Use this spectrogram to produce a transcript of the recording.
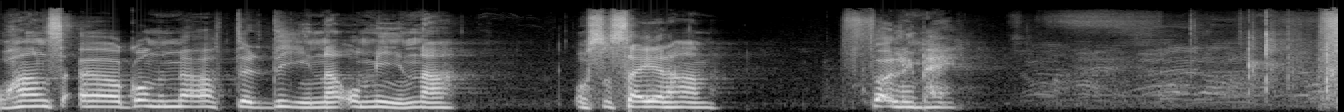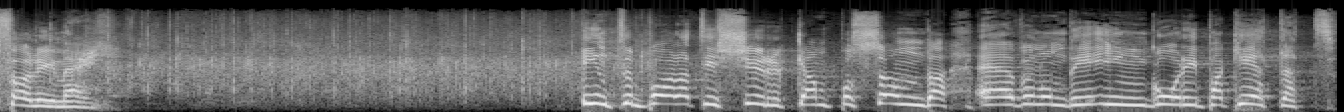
Och hans ögon möter dina och mina. Och så säger han, följ mig. Följ mig. Inte bara till kyrkan på söndag, även om det ingår i paketet.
